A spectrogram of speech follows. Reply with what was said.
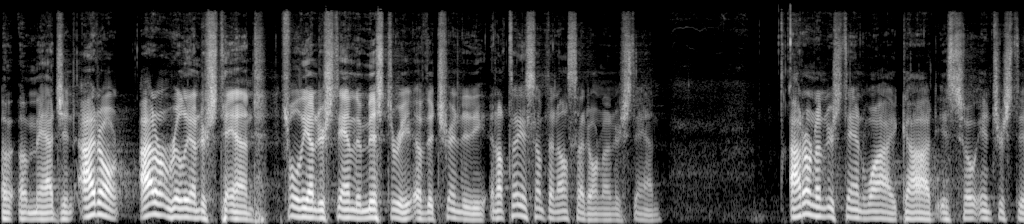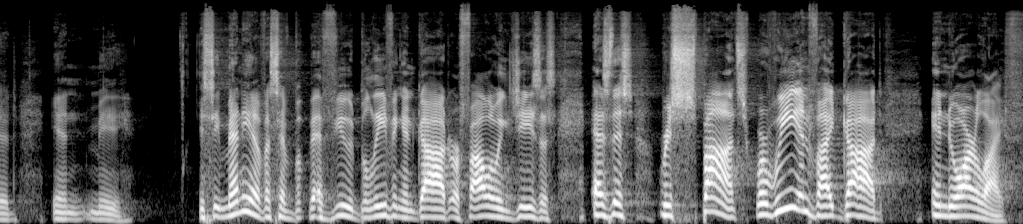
uh, imagine. I don't, I don't really understand, fully understand the mystery of the Trinity. And I'll tell you something else I don't understand. I don't understand why God is so interested in me. You see, many of us have, have, viewed believing in God or following Jesus as this response where we invite God into our life.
